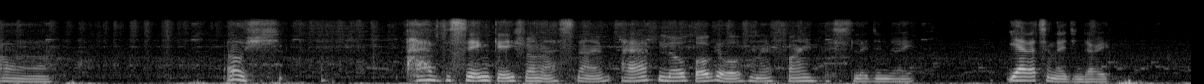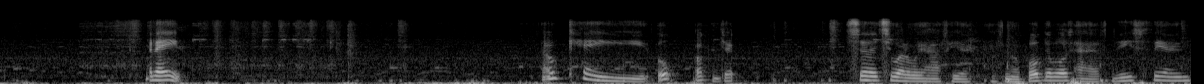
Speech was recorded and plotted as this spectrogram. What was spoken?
Uh. Oh shit. I have the same case from last time. I have no Pokeballs and I find this legendary. Yeah, that's a legendary. But hey. Okay. Oh, okay. So let's see what do we have here. I have no Pokeballs, I have this thing.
